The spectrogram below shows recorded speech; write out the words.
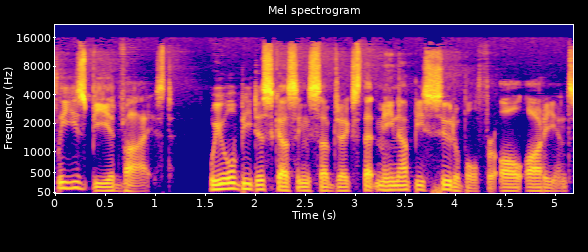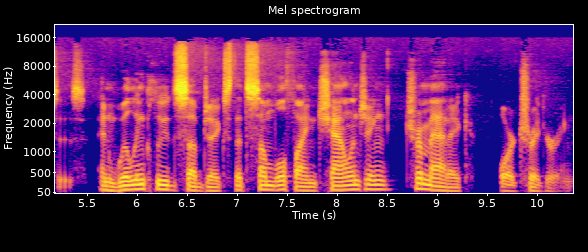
Please be advised. We will be discussing subjects that may not be suitable for all audiences and will include subjects that some will find challenging, traumatic, or triggering.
